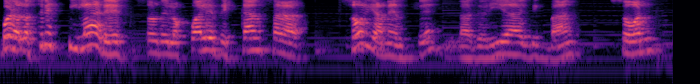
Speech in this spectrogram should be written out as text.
Bueno, los tres pilares sobre los cuales descansa sólidamente la teoría del Big Bang son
